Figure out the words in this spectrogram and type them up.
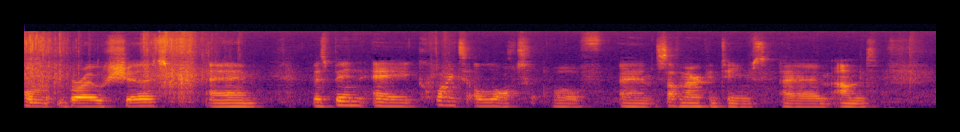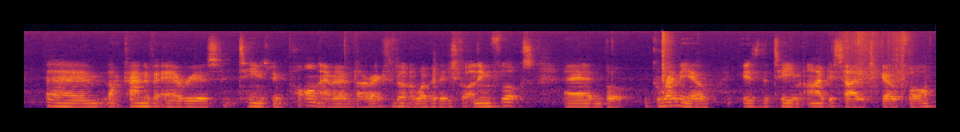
Umbro shirt. Um, there's been a quite a lot of um, South American teams um, and um, that kind of areas teams been put on M&M Direct. I don't know whether they just got an influx, um, but Gremio is the team I've decided to go for.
